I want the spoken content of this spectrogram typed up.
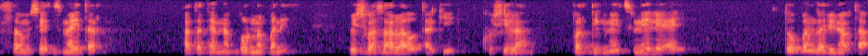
संशयच नाही तर आता त्यांना पूर्णपणे विश्वास आला होता की खुशीला प्रतीकनेच नेले आहे. तो पण घरी नव्हता.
